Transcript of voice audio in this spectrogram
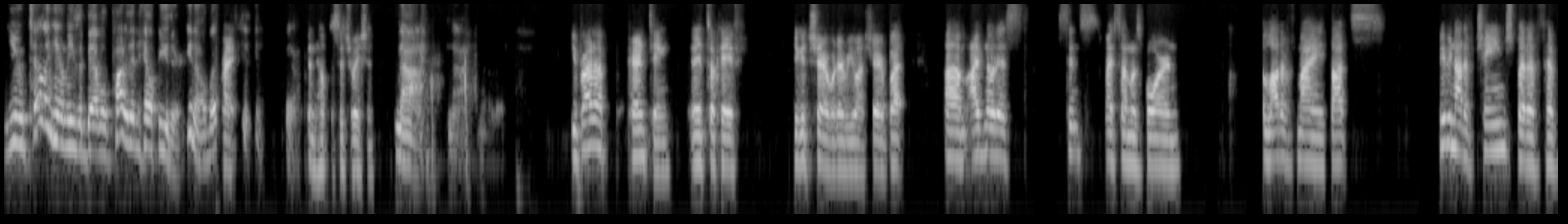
you telling him he's a devil probably didn't help either, you know. But right, you know. didn't help the situation. Nah, nah. You brought up parenting, and it's okay if you could share whatever you want to share. But um, I've noticed since my son was born, a lot of my thoughts maybe not have changed, but have, have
